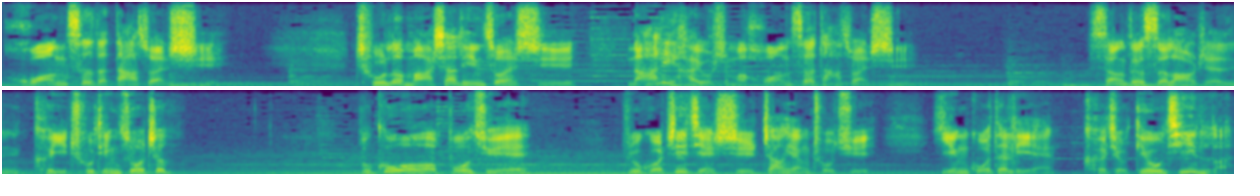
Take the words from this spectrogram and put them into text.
黄色的大钻石。除了玛莎琳钻石，哪里还有什么黄色大钻石？桑德斯老人可以出庭作证。不过，伯爵，如果这件事张扬出去，英国的脸可就丢尽了，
